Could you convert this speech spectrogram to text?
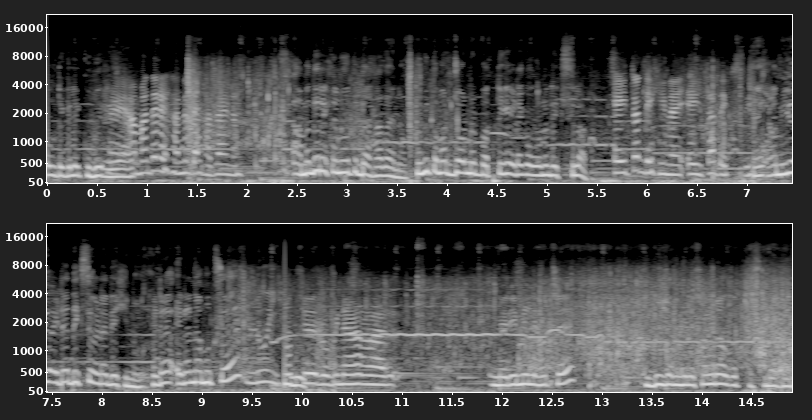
বলতে গেলে খুবই হ্যাঁ, আমাদের এখানে দেখা যায় না। আমাদের এখানেও তো দেখা যায় না। তুমি তোমার জন্মের পর থেকে এটা কখনো দেখছিলা? এইটা দেখি নাই এইটা দেখছি। হ্যাঁ, আমিও এটা দেখছি ওটা দেখিনি। এটা এটার নাম হচ্ছে লুই। হচ্ছে রবিনা আর মেরি মিলে হচ্ছে দুজন মিলে সংগ্রহ করতেছে দেখেন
